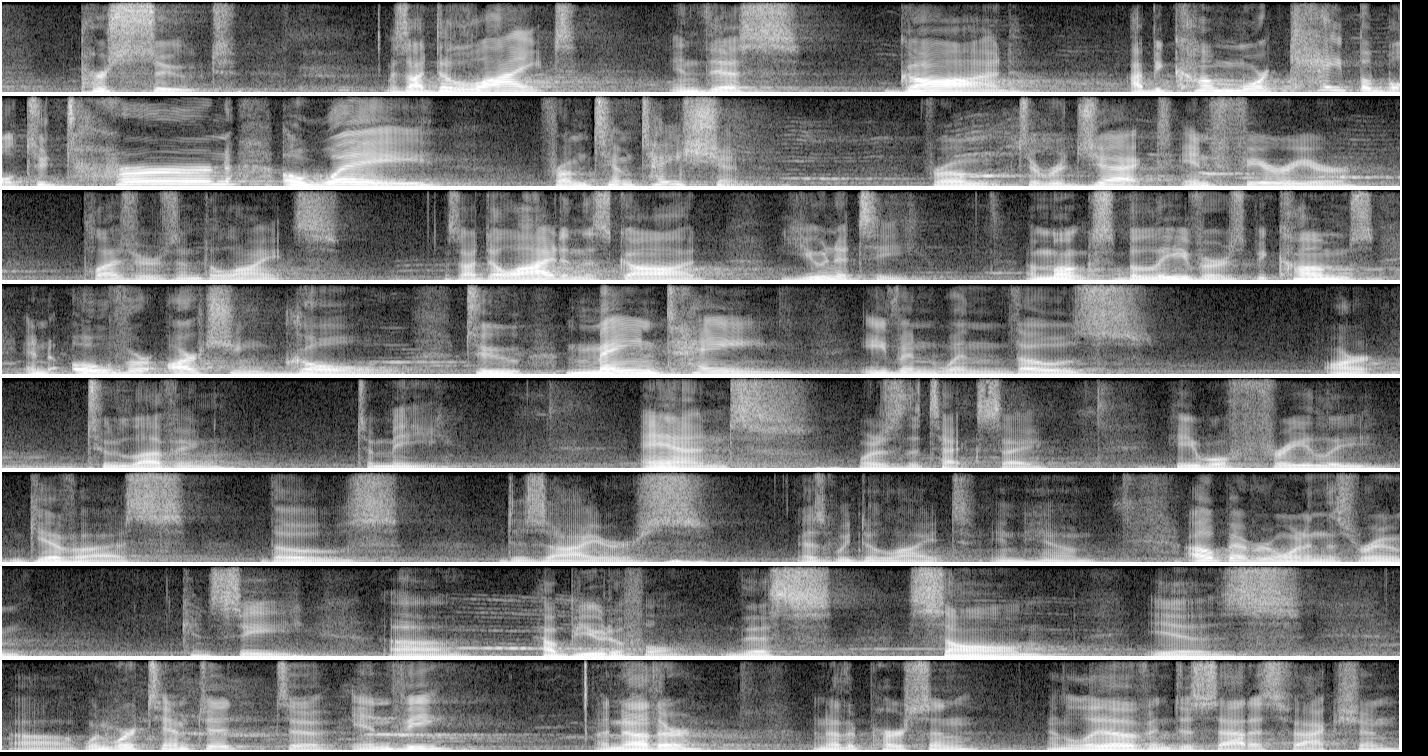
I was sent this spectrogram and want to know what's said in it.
pursuit. As I delight in this God, I become more capable to turn away from temptation, from to reject inferior pleasures and delights. As I delight in this God, unity amongst believers becomes an overarching goal to maintain even when those aren't too loving to me. And what does the text say? He will freely give us those desires as we delight in Him. I hope everyone in this room can see uh, how beautiful this psalm is. Uh, when we're tempted to envy another, another person, and live in dissatisfaction,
